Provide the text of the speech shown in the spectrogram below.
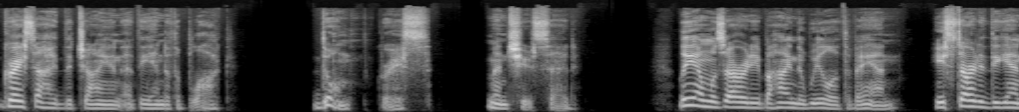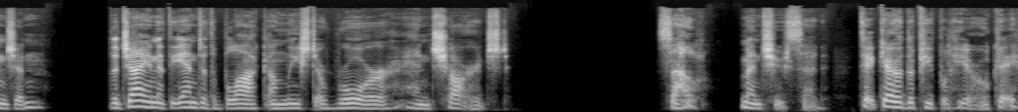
Grace eyed the giant at the end of the block. Don't, Grace, Menchu said. Liam was already behind the wheel of the van. He started the engine. The giant at the end of the block unleashed a roar and charged. Sal, Menchu said, take care of the people here, okay?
